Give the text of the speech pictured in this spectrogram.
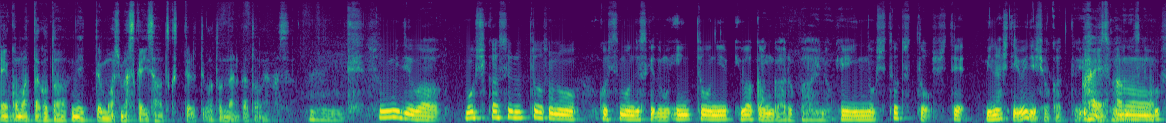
えー、困ったことにって申しますか？遺産を作ってるってことになるかと思います。うん、そういう意味ではもしかするとそのご質問ですけども咽頭に違和感がある場合の原因の一つとして見なして良いでしょうかという質問ですけども、はい、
